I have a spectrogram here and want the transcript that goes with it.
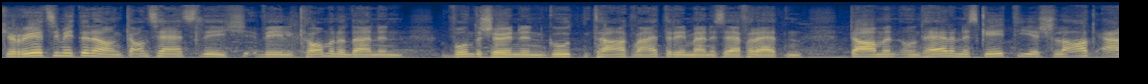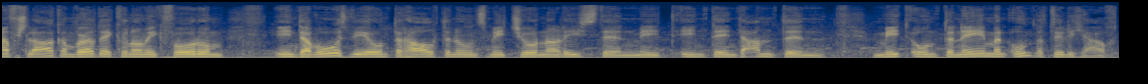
Grüezi miteinander, ganz herzlich willkommen und einen wunderschönen guten Tag weiterhin, meine sehr verehrten Damen und Herren. Es geht hier Schlag auf Schlag am World Economic Forum in Davos. Wir unterhalten uns mit Journalisten, mit Intendanten, mit Unternehmern und natürlich auch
